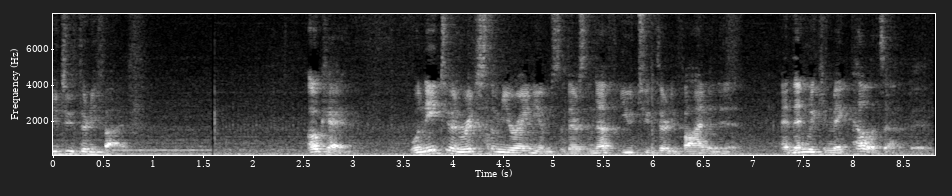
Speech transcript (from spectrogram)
U-235. Okay, we'll need to enrich some uranium so there's enough U-235 in it, and then we can make pellets out of it.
